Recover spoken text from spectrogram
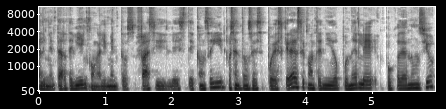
alimentarte bien con alimentos fáciles de conseguir, pues entonces puedes crear ese contenido, ponerle un poco de anuncio,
